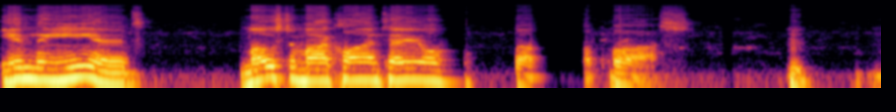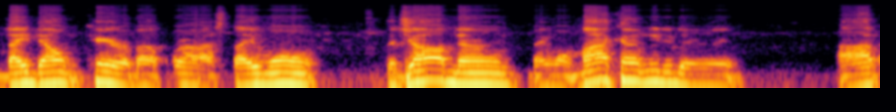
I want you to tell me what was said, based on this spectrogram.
in the end, most of my clientele about price. Hmm. They don't care about price. They want the job done. They want my company to do it. I,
